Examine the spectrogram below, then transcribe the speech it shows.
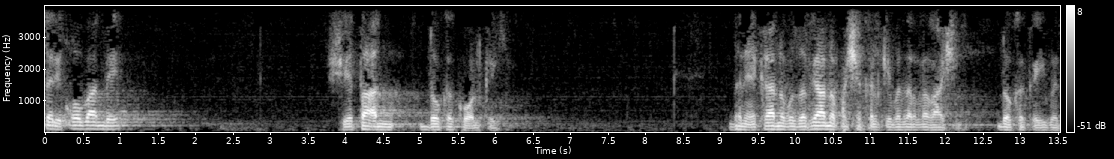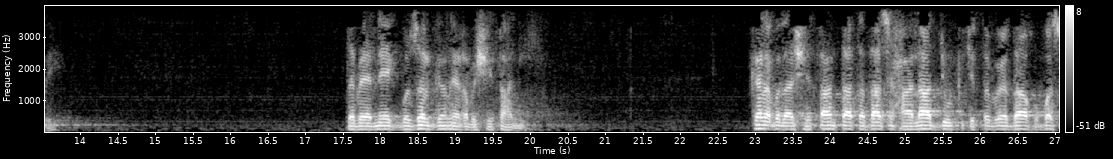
طریقوں باندے شیطان دھوکہ کول کئی دنیکانو بزرگانو پا شکل کے بدر لراشی دوکھا کئی بدی تبے نیک بزرگ گنے غب شیطانی کل بدا شیطان تا تدا سے حالات جو کی چھ تبے دا خو بس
